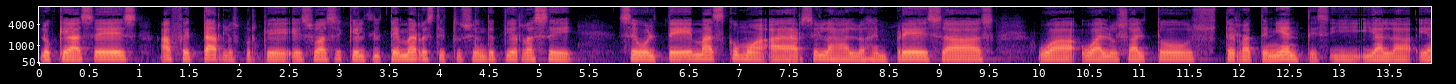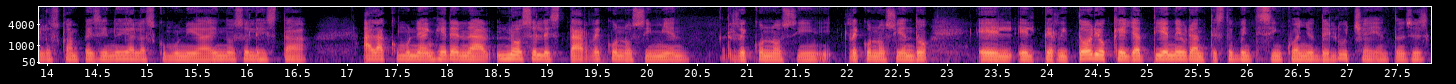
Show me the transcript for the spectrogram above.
lo que hace es afectarlos porque eso hace que el tema de restitución de tierra se, se voltee más como a, dársela a las empresas o a, los altos terratenientes y, a la, y a los campesinos y a las comunidades no se les está, a la comunidad en general no se le está reconocimiento, reconociendo el, el, territorio que ella tiene durante estos 25 años de lucha y entonces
